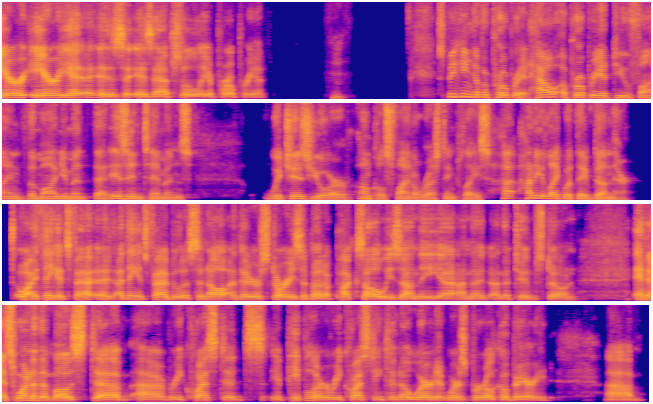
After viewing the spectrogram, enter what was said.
eerie, eerie is is absolutely appropriate. Speaking of appropriate, how appropriate do you find the monument that is in Timmins, which is your uncle's final resting place? How, how do you like what they've done there? Oh, I think it's fa- I think it's fabulous, and all there are stories about a puck's always on the uh, on the on the tombstone, and it's one of the most uh, uh, requested. People are requesting to know where did, where's Barilko buried. Um,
